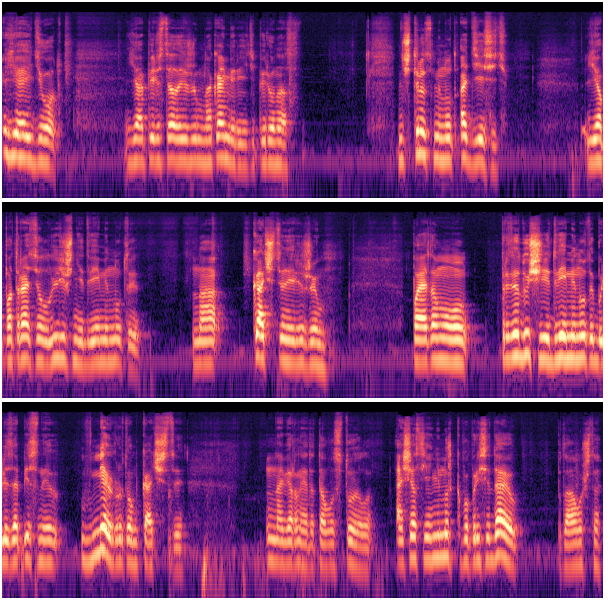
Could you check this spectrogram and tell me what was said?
Я идиот. Я переставил режим на камере, и теперь у нас не 14 минут, а 10. Я потратил лишние 2 минуты на качественный режим. Поэтому предыдущие 2 минуты были записаны в мега крутом качестве. Наверное, это того стоило. А сейчас я немножко поприседаю, потому что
